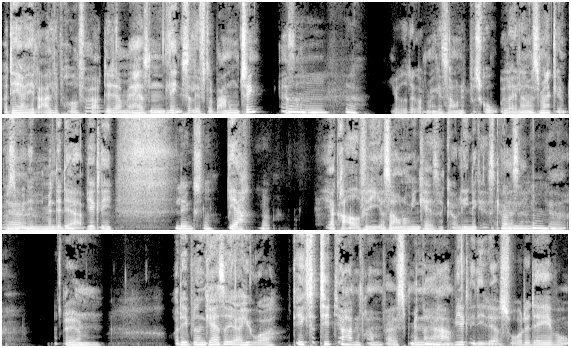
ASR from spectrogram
og det har jeg heller aldrig prøvet før, det der med at have sådan en længsel efter bare nogle ting. Altså, Mm. Ja. jeg ved da godt, man kan savne et par sko, eller eller andet, hvis man har glemt også Ja. ja. men det der virkelig, Længsel. ja, Ja. jeg græder, fordi jeg savner min kasse, Karoline-kassen. Karoline, Mm. ja. Øhm, og det er blevet en kasse, jeg hiver, det er ikke så tit, jeg har den fremme faktisk, men når jeg har virkelig de der sorte dage, hvor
